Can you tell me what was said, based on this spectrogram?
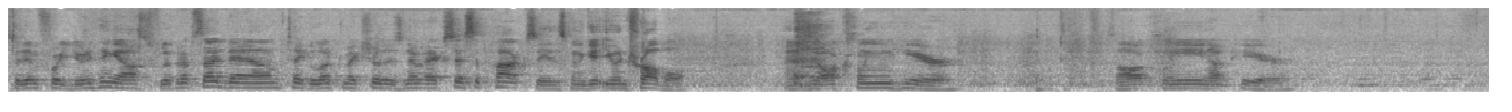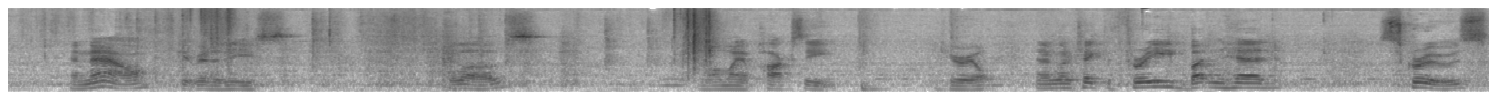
So then before you do anything else, flip it upside down, take a look to make sure there's no excess epoxy that's going to get you in trouble. And it's all clean here. It's all clean up here. And now, get rid of these gloves and all my epoxy material. And I'm going to take the three button head screws,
